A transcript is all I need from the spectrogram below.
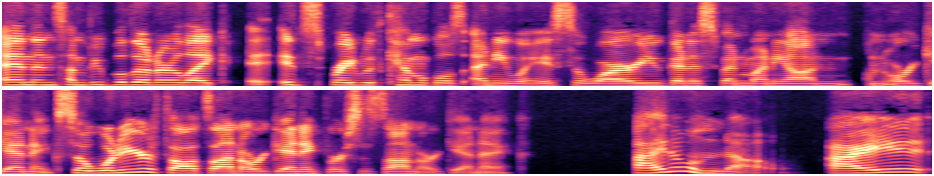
And then some people that are like, it's sprayed with chemicals anyway. So why are you going to spend money on, on organic? So what are your thoughts on organic versus non organic? I don't know. I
